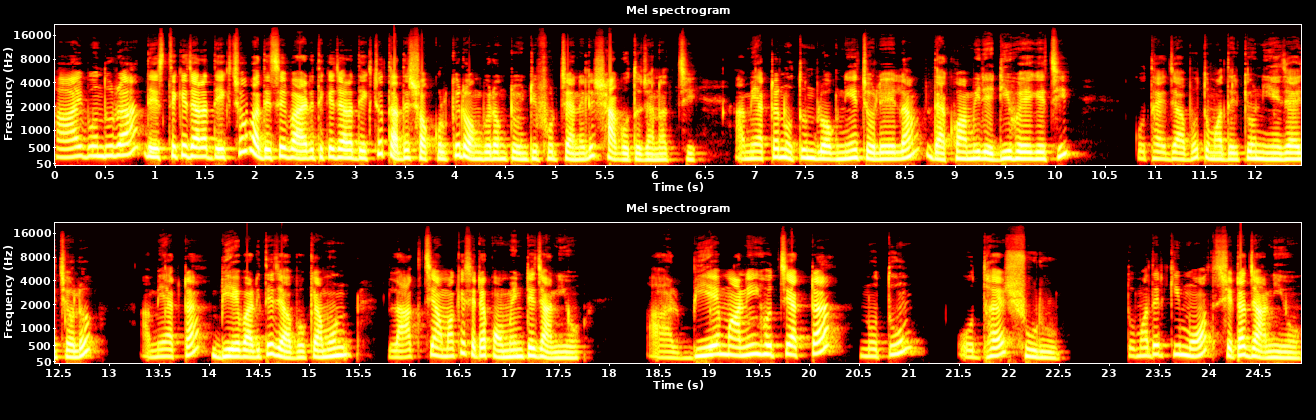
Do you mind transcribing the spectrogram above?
হাই বন্ধুরা, দেশ থেকে যারা দেখছ বা দেশের বাইরে থেকে যারা দেখছ, তাদের সকলকে রং বেরং টোয়েন্টি ফোর চ্যানেলে স্বাগত জানাচ্ছি। আমি একটা নতুন ব্লগ নিয়ে চলে এলাম। দেখো, আমি রেডি হয়ে গেছি। কোথায় যাব, তোমাদেরকেও নিয়ে যাই, চলো। আমি একটা বিয়ে বাড়িতে যাব। কেমন লাগছে আমাকে সেটা কমেন্টে জানিও। আর বিয়ে মানেই হচ্ছে একটা নতুন অধ্যায়ের শুরু। তোমাদের কি মত সেটা জানিও।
